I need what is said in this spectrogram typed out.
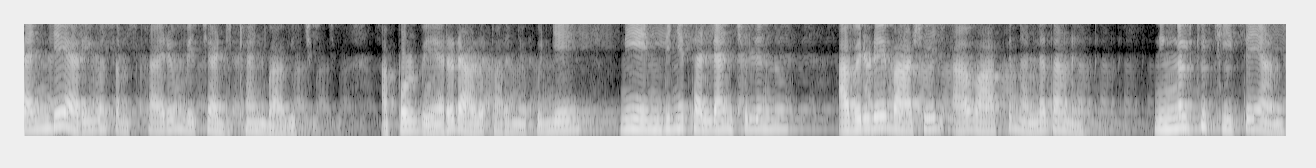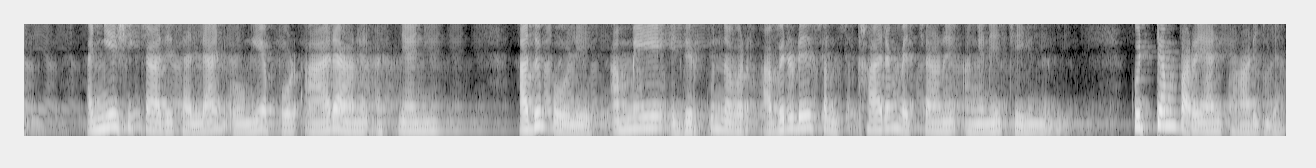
തന്റെ അറിവും സംസ്കാരവും വെച്ച് അടിക്കാൻ ഭാവിച്ചു. അപ്പോൾ വേറൊരാൾ പറഞ്ഞു കുഞ്ഞേ നീ എന്തിന് തല്ലാൻ ചെല്ലുന്നു? അവരുടെ ഭാഷയിൽ ആ വാക്ക് നല്ലതാണ്. നിങ്ങൾക്ക് ചീത്തയാണ്. അന്വേഷിക്കാതെ തല്ലാൻ ഓങ്ങിയപ്പോൾ ആരാണ് അജ്ഞാനി? അതുപോലെ അമ്മയെ എതിർക്കുന്നവർ അവരുടെ സംസ്കാരം വെച്ചാണ് അങ്ങനെ ചെയ്യുന്നത്. കുറ്റം പറയാൻ പാടില്ല.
